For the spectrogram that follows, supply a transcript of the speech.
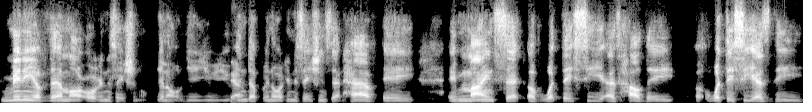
many of them are organizational. You know, you you, you yeah. end up in organizations that have a a mindset of what they see as how they uh, what they see as the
